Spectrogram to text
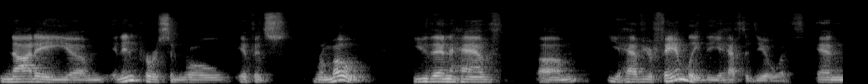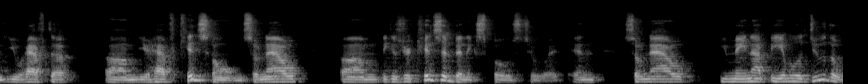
not a um, an in-person role, if it's remote, you then have um, you have your family that you have to deal with, and you have to um, you have kids home. So now um, because your kids have been exposed to it, and so now you may not be able to do the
